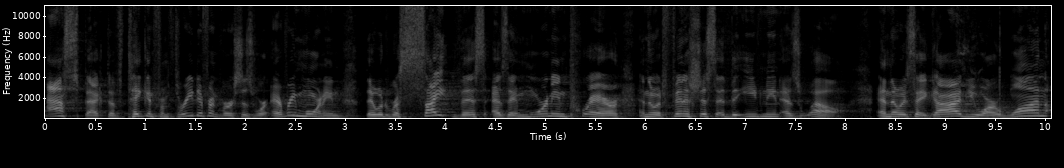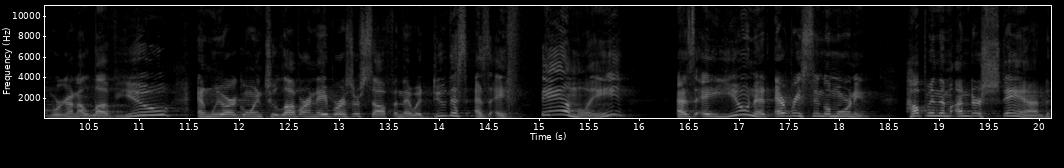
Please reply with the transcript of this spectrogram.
aspect of taken from three different verses where every morning they would recite this as a morning prayer and they would finish this at the evening as well. And they would say, God, you are one. We're going to love you, and we are going to love our neighbor as ourselves. And they would do this as a family, as a unit every single morning. helping them understand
